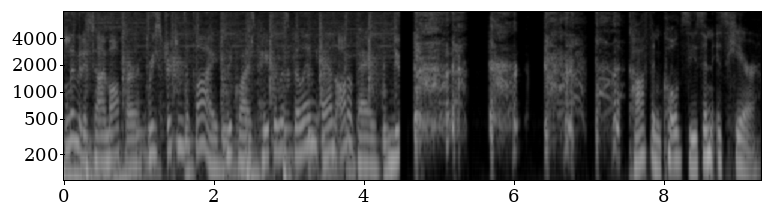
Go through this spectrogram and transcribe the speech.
Limited time offer. Restrictions apply. Requires paperless billing and autopay. New Cough and cold season is here.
